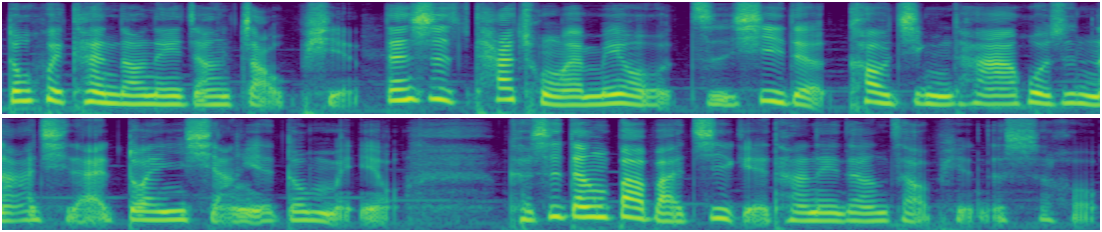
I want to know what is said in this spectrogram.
都会看到那张照片，但是他从来没有仔细的靠近他，或者是拿起来端详，也都没有。可是当爸爸寄给他那张照片的时候，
